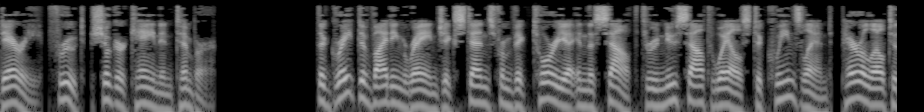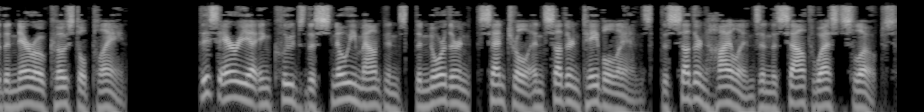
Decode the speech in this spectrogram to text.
dairy, fruit, sugar cane and timber. The Great Dividing Range extends from Victoria in the south through New South Wales to Queensland, parallel to the narrow coastal plain. This area includes the Snowy Mountains, the northern, central and southern tablelands, the southern highlands and the southwest slopes.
